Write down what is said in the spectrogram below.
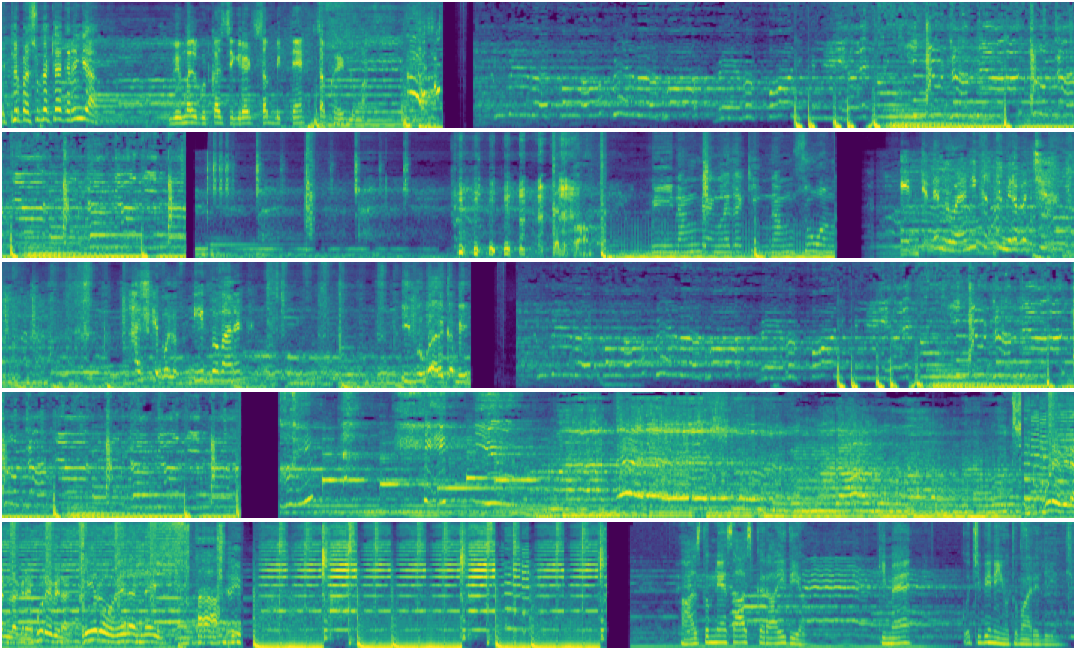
इतने पैसों का क्या करेंगे आप? विमल गुटखा सिगरेट सब बिकते हैं सब खरीद लूँगा। ईद के दिन रोया नहीं करते मेरा बच्चा हंस के बोलो ईद मुबारक ईद मुबारक अभी पूरे पूरे विलन। हीरो विलन नहीं। आज तुमने एहसास करा ही दिया कि मैं कुछ भी नहीं हूँ तुम्हारे लिए।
